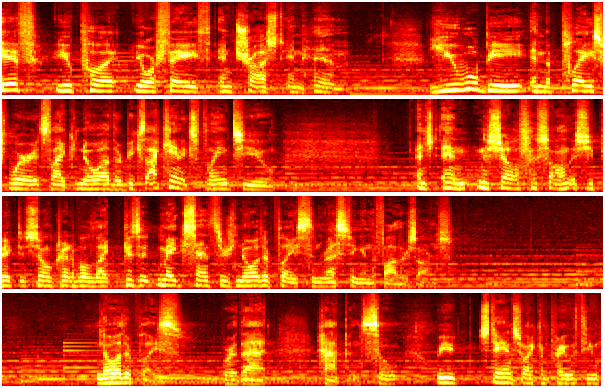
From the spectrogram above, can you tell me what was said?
if you put your faith and trust in Him, you will be in the place where it's like no other because I can't explain to you. And, and Nichelle, the song that she picked is so incredible, like, because it makes sense. There's no other place than resting in the Father's arms. No other place where that happens. So, will you stand so I can pray with you?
